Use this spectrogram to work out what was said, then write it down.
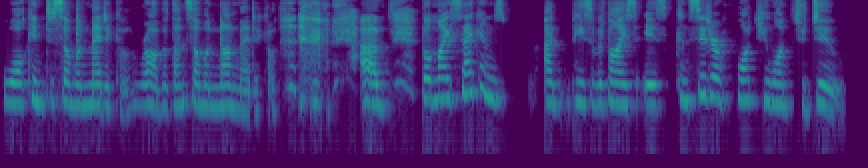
walk into someone medical rather than someone non-medical. um, but my second piece of advice is consider what you want to do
